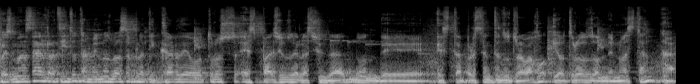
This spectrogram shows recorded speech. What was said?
Pues más al ratito también nos vas a platicar de otros espacios de la ciudad donde está presente tu trabajo y otros donde no está. Ah.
